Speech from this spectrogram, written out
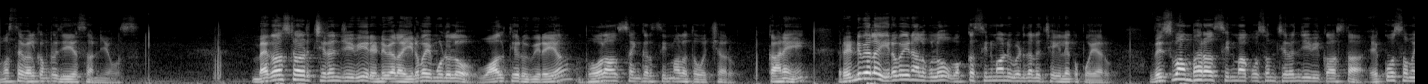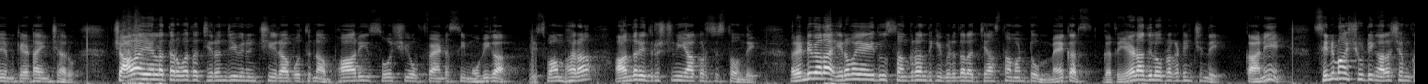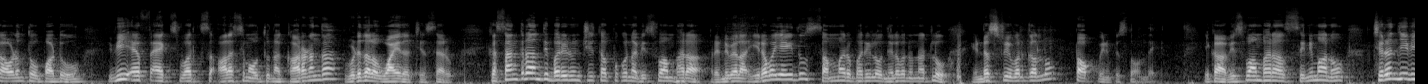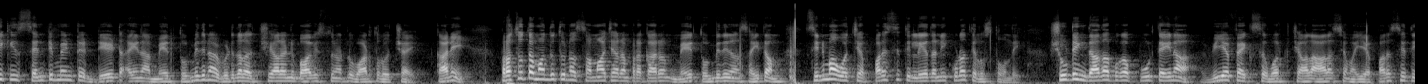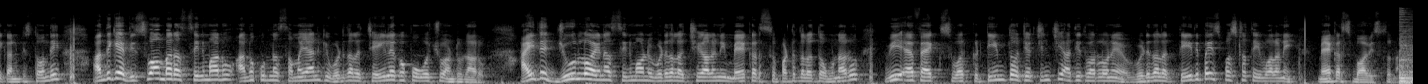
నమస్తే welcome to GSR news. Megastar Chiranjeevi రెండు వేల ఇరవై మూడులో వాల్తేరు వీరయ్య భోలా శంకర్ సినిమాలతో వచ్చారు. కానీ రెండు వేల ఇరవై నాలుగులో ఒక్క సినిమాను విడుదల చేయలేకపోయారు. విశ్వాంభర సినిమా కోసం చిరంజీవి కాస్త ఎక్కువ సమయం కేటాయించారు. చాలా ఏళ్ళ తర్వాత చిరంజీవి నుంచి రాబోతున్న భారీ సోషియో ఫ్యాంటసీ మూవీగా విశ్వాంభర అందరి దృష్టిని ఆకర్షిస్తోంది. రెండు వేల ఇరవై ఐదు సంక్రాంతికి విడుదల చేస్తామంటూ మేకర్స్ గత ఏడాదిలో ప్రకటించింది. కానీ సినిమా షూటింగ్ ఆలస్యం కావడంతో పాటు విఎఫ్ఎక్స్ వర్క్స్ ఆలస్యం అవుతున్న కారణంగా విడుదల వాయిదా చేశారు. ఇక సంక్రాంతి బరి నుంచి తప్పుకున్న విశ్వాంభర రెండు వేల ఇరవై ఐదు సమ్మర్ బరిలో నిలవనున్నట్లు ఇండస్ట్రీ వర్గాల్లో టాక్ వినిపిస్తోంది. ఇక విశ్వాంభర సినిమాను చిరంజీవికి సెంటిమెంట్ డేట్ అయిన మే తొమ్మిదిన విడుదల చేయాలని భావిస్తున్నట్లు వార్తలు వచ్చాయి. కానీ ప్రస్తుతం అందుతున్న సమాచారం ప్రకారం మే తొమ్మిదిన సైతం సినిమా వచ్చే పరిస్థితి లేదని కూడా తెలుస్తోంది. షూటింగ్ దాదాపుగా పూర్తయిన విఎఫ్ఎక్స్ వర్క్ చాలా ఆలస్యం అయ్యే పరిస్థితి కనిపిస్తోంది. అందుకే విశ్వాంబర సినిమాను అనుకున్న సమయానికి విడుదల చేయలేకపోవచ్చు అంటున్నారు. అయితే జూన్లో అయినా సినిమాను విడుదల చేయాలని మేకర్స్ పట్టుదలతో ఉన్నారు. విఎఫ్ఎక్స్ వర్క్ టీంతో చర్చించి అతి త్వరలోనే విడుదల తేదీపై స్పష్టత ఇవ్వాలని మేకర్స్ భావిస్తున్నాను.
